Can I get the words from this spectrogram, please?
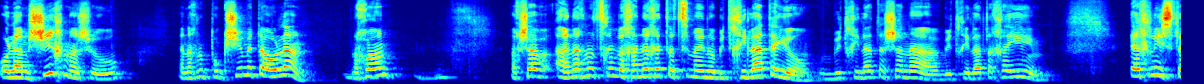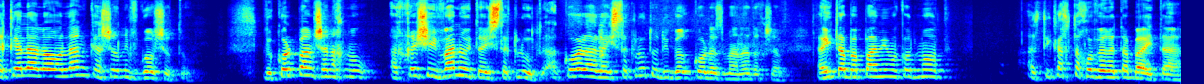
או להמשיך משהו, אנחנו פוגשים את העולם, נכון? עכשיו, אנחנו צריכים לחנך את עצמנו בתחילת היום, בתחילת השנה, בתחילת החיים, איך להסתכל על העולם כאשר נפגוש אותו. וכל פעם שאנחנו, אחרי שהבנו את ההסתכלות, הכל על ההסתכלות הוא דיבר כל הזמן עד עכשיו. היית בפעמים הקודמות? אז תיקח את החוברת הביתה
